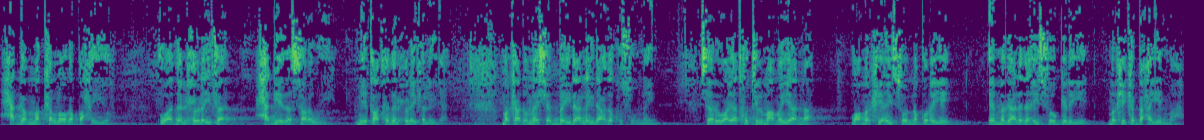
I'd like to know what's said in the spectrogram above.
xagga maka looga baxayo. Waa dalxulayfa xaggeeda sare wey miiqaadka dalxulayfa la yidhahdo markaanu meesha bayda la yidhaahdo ku sugnayn. Sida riwaayaadku tilmaamayaanna waa markii ay soo noqonayeen ee magaalada ay soo gelayeen. Markay ka baxayeen maaha.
